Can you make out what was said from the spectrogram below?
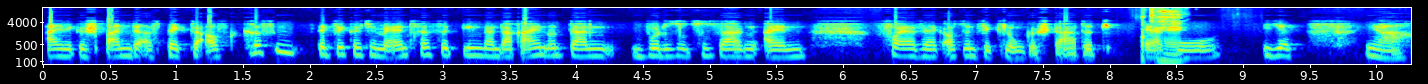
einige spannende Aspekte aufgegriffen, entwickelte mehr Interesse, ging dann da rein und dann wurde sozusagen ein Feuerwerk aus Entwicklung gestartet. Okay. Ergo jetzt, ja.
